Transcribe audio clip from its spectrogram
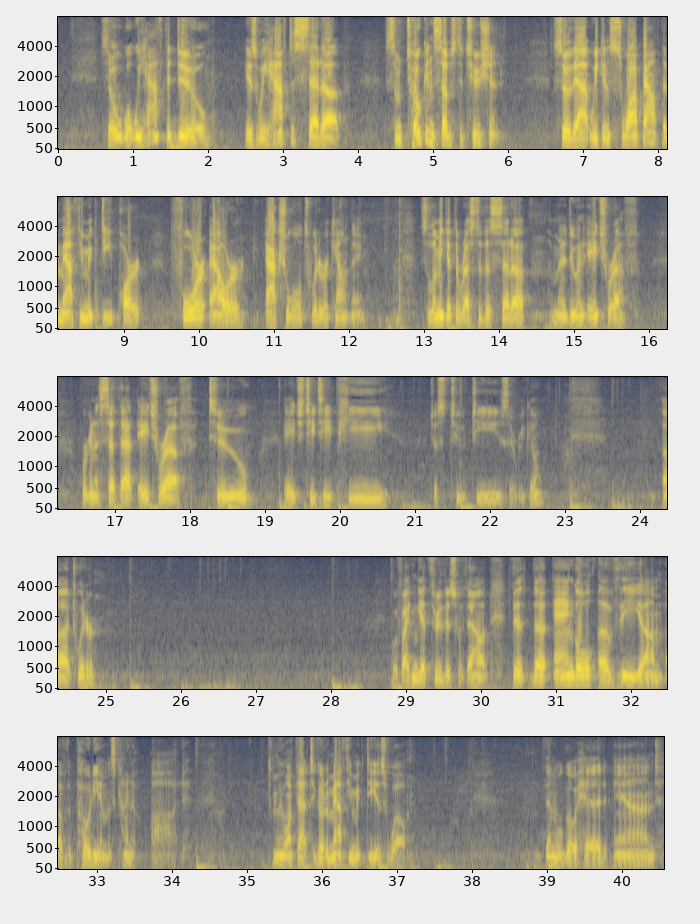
So what we have to do is we have to set up some token substitution so that we can swap out the Matthew McD part for our actual Twitter account name. So let me get the rest of this set up. I'm going to do an href. We're going to set that href to HTTP, just two T's, there we go. Uh, Twitter. Well, if I can get through this without the the angle of the um, of the podium is kind of odd. We want that to go to Matthew McD as well. Then we'll go ahead and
